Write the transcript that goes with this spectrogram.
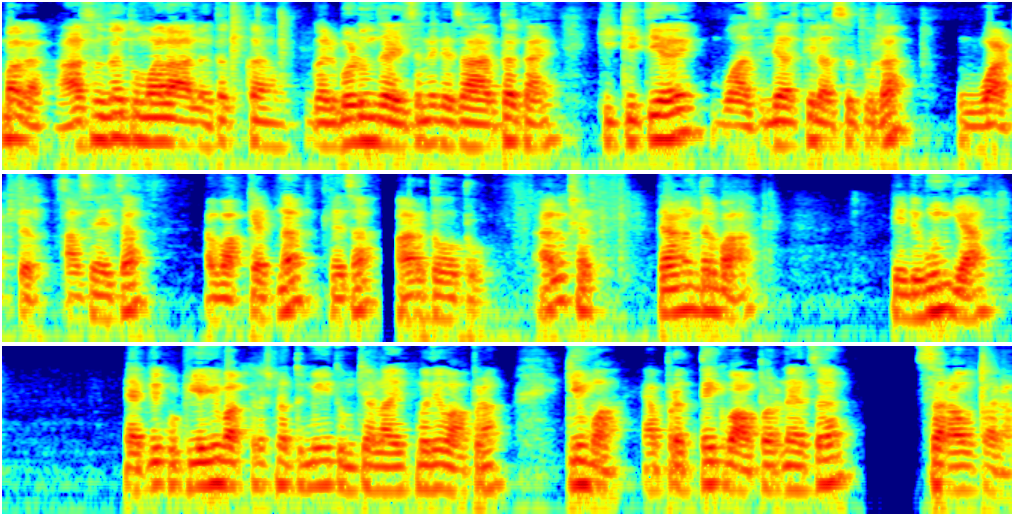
बघा असं जर तुम्हाला आलं तर गडबडून जायचं नाही त्याचा अर्थ काय? की किती आहे? वाजले असतील असं तुला वाटतं. असं याचा वाक्यातनं त्याचा अर्थ होतो. आलं लक्षात. त्यानंतर बा हे लिहून घ्या. यातली कुठलीही वाक्यरचना तुम्ही तुमच्या लाईफमध्ये वापरा किंवा या प्रत्येक वापरण्याचा सराव करा.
